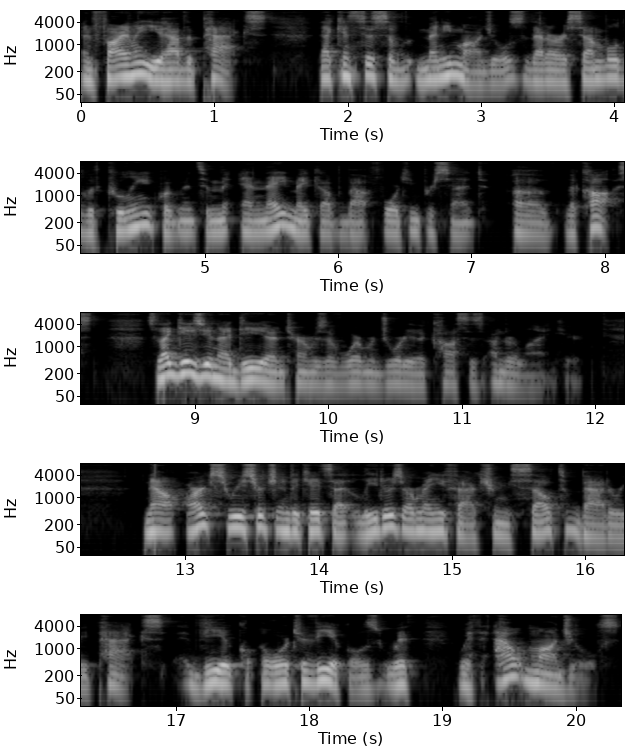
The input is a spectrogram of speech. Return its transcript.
And finally, you have the packs. That consists of many modules that are assembled with cooling equipment to, and they make up about 14% of the cost. So that gives you an idea in terms of where majority of the cost is underlying here. Now, ARK's research indicates that leaders are manufacturing cell to battery packs, vehicle or to vehicles with without modules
